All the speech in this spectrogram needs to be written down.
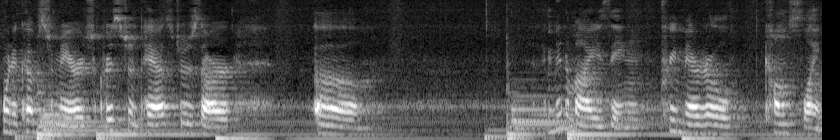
when it comes to marriage, Christian pastors are um, minimizing premarital counseling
